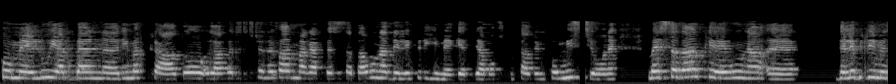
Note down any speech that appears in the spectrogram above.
come lui ha ben rimarcato la questione farmaca è stata una delle prime che abbiamo affrontato in commissione ma è stata anche una eh, delle prime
